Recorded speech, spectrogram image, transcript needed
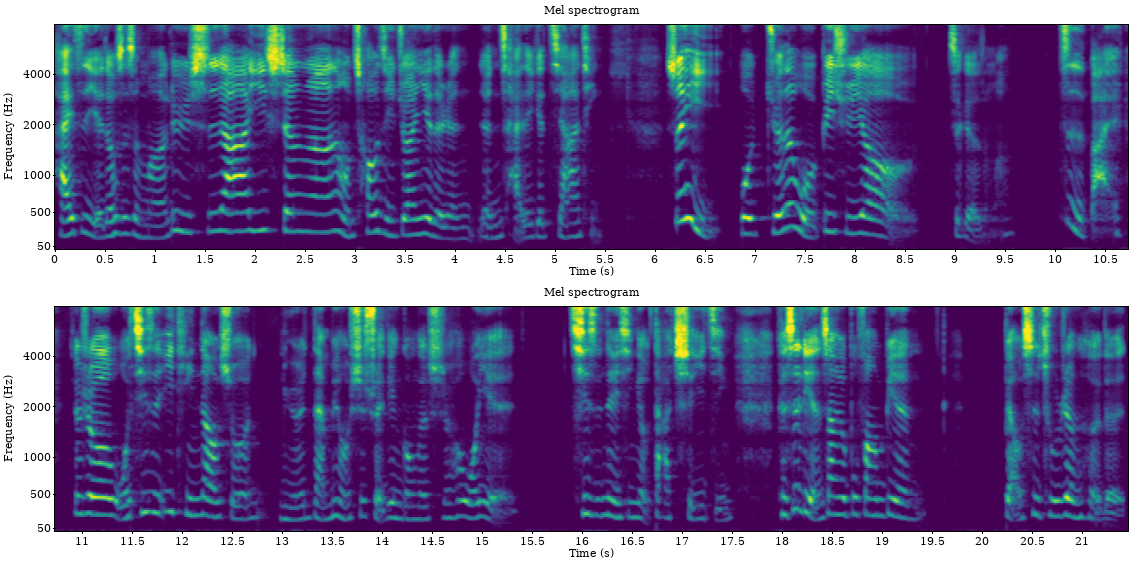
孩子也都是什么律师啊、医生啊那种超级专业的人人才的一个家庭，所以我觉得我必须要这个什么自白，就说我其实一听到说女儿男朋友是水电工的时候，我也。其实内心有大吃一惊，可是脸上又不方便表示出任何的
